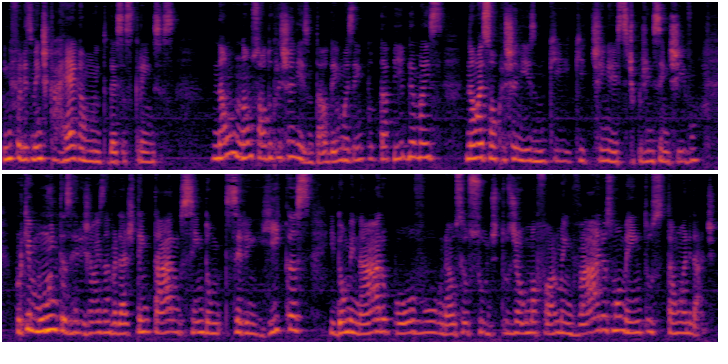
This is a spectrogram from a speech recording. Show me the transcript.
infelizmente, carrega muito dessas crenças. Não, não só do cristianismo, tá? Eu dei um exemplo da Bíblia, mas não é só o cristianismo que, que tinha esse tipo de incentivo. Porque muitas religiões, na verdade, tentaram sim serem ricas e dominar o povo, né, os seus súditos, de alguma forma, em vários momentos da humanidade.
